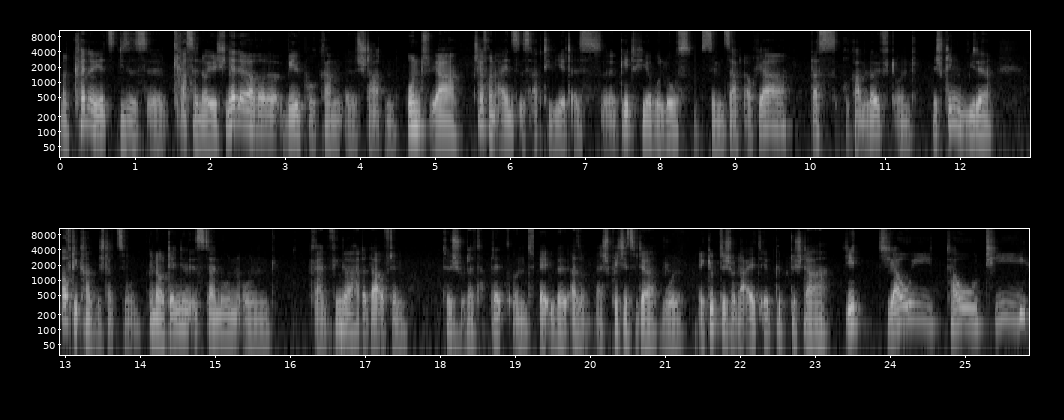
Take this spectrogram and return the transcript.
Man könne jetzt dieses äh, krasse neue, schnellere Wählprogramm äh, starten. Und ja, Chevron 1 ist aktiviert, es äh, geht hier wohl los. Simmons sagt auch, ja, das Programm läuft und wir springen wieder auf die Krankenstation. Genau, Daniel ist da nun und kleinen Finger hat er da auf dem Tisch oder Tablett und er über, also er spricht jetzt wieder wohl ägyptisch oder altägyptisch da. Jetjaui tauti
